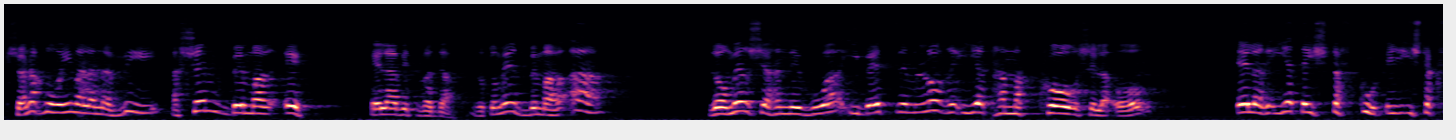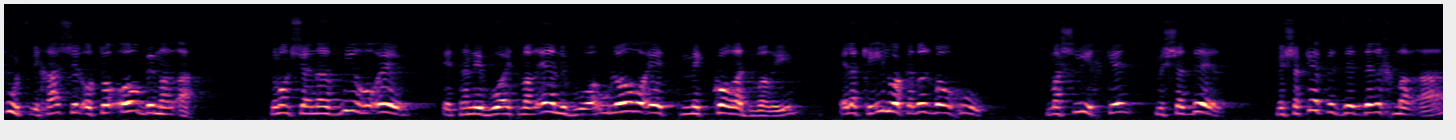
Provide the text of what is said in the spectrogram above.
כשאנחנו רואים על הנביא, השם במראה אליו התוודה. זאת אומרת, במראה זה אומר שהנבואה היא בעצם לא ראיית המקור של האור, אלא ראיית ההשתקפות, השתקפות, סליחה, של אותו אור במראה. כלומר, כשהנביא רואה את הנבואה, את מראה הנבואה, הוא לא רואה את מקור הדברים, אלא כאילו הקדוש ברוך הוא משליך, כן? משדר, משקף את זה דרך מראה,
